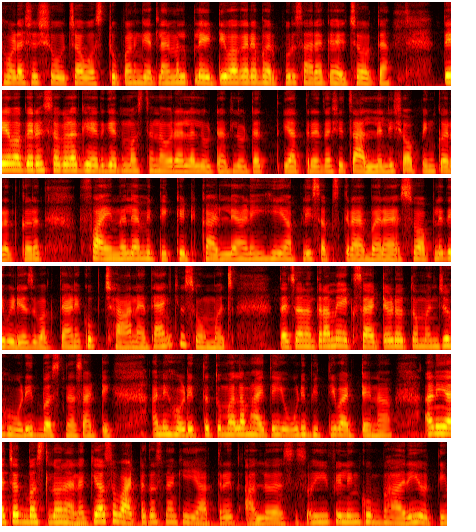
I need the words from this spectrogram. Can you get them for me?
थोड्याशा शोच्या वस्तू पण घेतल्या आणि मला प्लेटी वगैरे भरपूर साऱ्या घ्यायच्या होत्या. ते वगैरे सगळं घेत घेत मस्त नवऱ्याला लुटत लुटत यात्रेत अशी चाललेली शॉपिंग करत करत फायनली आम्ही तिकीट काढले आणि ही आपली सबस्क्रायबर आहे. सो आपले ते व्हिडिओज बघते आणि खूप छान आहे. थँक्यू सो मच त्याच्यानंतर आम्ही एक्सायटेड होतो म्हणजे होडीत बसण्यासाठी. आणि होडीत तर तुम्हाला माहिती आहे एवढी भीती वाटते ना. आणि याच्यात बसलो नाही ना की असं वाटतच ना की यात्रेत आलो आहे असं. सो ही फिलिंग खूप भारी होती.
